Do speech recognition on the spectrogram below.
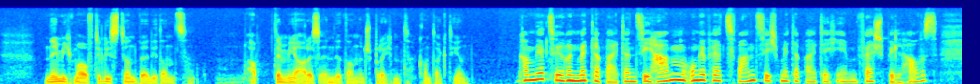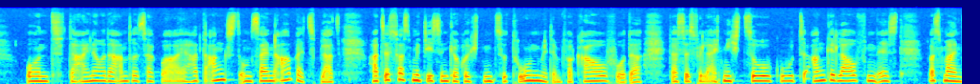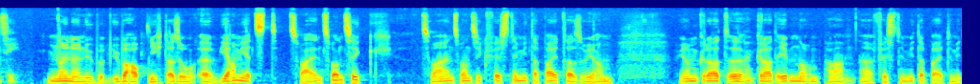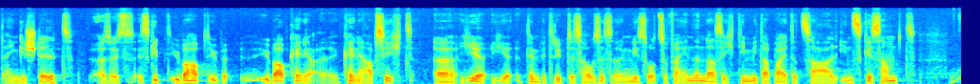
nehme ich mal auf die Liste und werde dann ab dem Jahresende dann entsprechend kontaktieren. Kommen wir zu Ihren Mitarbeitern. Sie haben ungefähr 20 Mitarbeiter hier im Festspielhaus. Und der eine oder andere sagt, boah, er hat Angst um seinen Arbeitsplatz. Hat es was mit diesen Gerüchten zu tun, mit dem Verkauf oder dass es vielleicht nicht so gut angelaufen ist? Was meinen Sie? Nein, nein, über, überhaupt nicht. Also äh, wir haben jetzt 22, 22 feste Mitarbeiter. Also wir haben, wir haben gerade äh, eben noch ein paar äh, feste Mitarbeiter mit eingestellt. Also es, es gibt überhaupt, über, überhaupt keine, keine Absicht, äh, hier, hier den Betrieb des Hauses irgendwie so zu verändern, dass sich die Mitarbeiterzahl insgesamt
